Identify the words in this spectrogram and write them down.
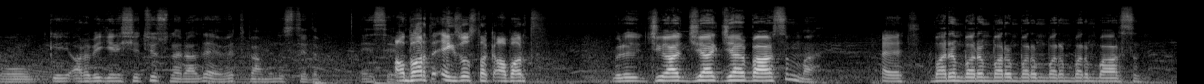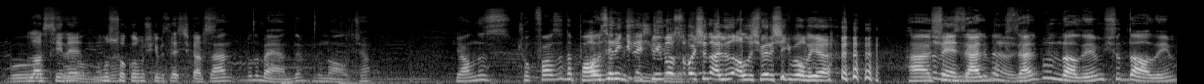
O ge- arabayı genişletiyorsun herhalde. Evet ben bunu istedim. En sevdiğim. Abart egzoz tak abart. Böyle ciğer ciğer ciğer bağırsın mı? Evet. Barın barın barın barın barın barın bağırsın. Bu Lastiğine olmadı. muz sokulmuş gibi ses çıkarsın. Ben bunu beğendim. Bunu alacağım. Yalnız çok fazla da pahalı Abi seninki de Şeyma. Subaşı'nın al- alışverişi gibi oluyor. Ha Bunu şu beğendim, güzel bu güzel. Bunu da alayım. Şu da alayım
